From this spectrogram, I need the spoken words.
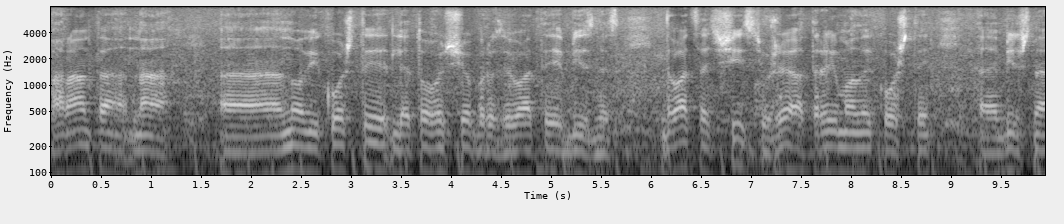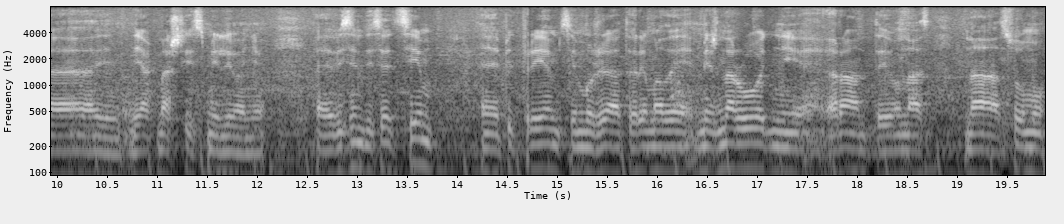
гранта на е, нові кошти для того, щоб розвивати бізнес. 26 вже отримали кошти е, більш на як на 6 мільйонів. Е, 87 е, підприємців вже отримали міжнародні гранти у нас на суму.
